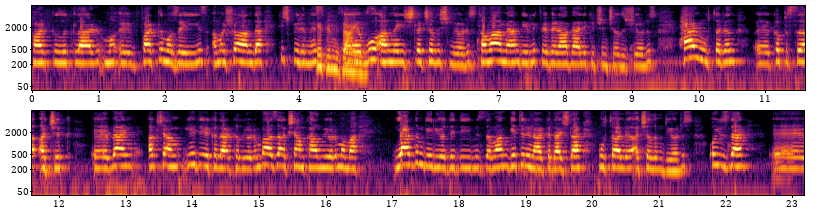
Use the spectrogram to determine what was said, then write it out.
farklılıklar, mo- e, farklı mozaiğiyiz ama şu anda hiçbirimiz Hepimiz e, bu anlayışla çalışmıyoruz. Tamamen birlik ve beraberlik için çalışıyoruz. Her muhtarın e, kapısı açık. E, ben akşam 7'ye kadar kalıyorum. Bazı akşam kalmıyorum ama yardım geliyor dediğimiz zaman getirin arkadaşlar muhtarlığı açalım diyoruz. O yüzden e,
